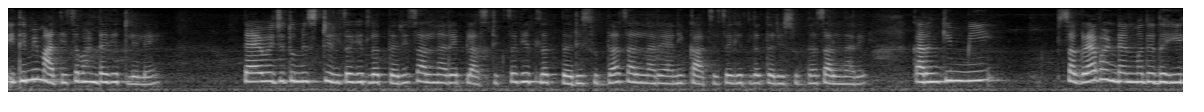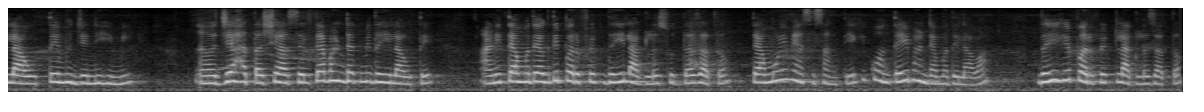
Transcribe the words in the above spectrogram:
इथे मी मातीचं भांडं घेतलेलं आहे. त्याऐवजी तुम्ही स्टीलचं घेतलं तरी चालणार आहे प्लास्टिकचं घेतलं तरीसुद्धा चालणार आहे आणि काचेचं घेतलं तरीसुद्धा चालणार. आहे कारण की मी सगळ्या भांड्यांमध्ये दही लावते म्हणजे नेहमी. जे हाताशी असेल त्या भांड्यात मी दही लावते. आणि त्यामध्ये अगदी परफेक्ट दही लागलंसुद्धा जातं. त्यामुळे मी असं सांगते की कोणत्याही भांड्यामध्ये लावा. दही हे परफेक्ट लागलं जातं.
